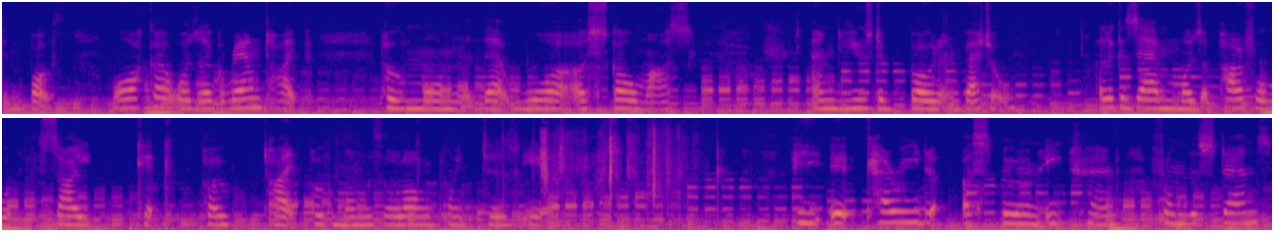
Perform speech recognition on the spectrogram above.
them both. Mawaka was a ground type Pokemon that wore a skull mask and used a bow in battle. Alakazam was a powerful psychic po- type Pokemon with a long pointer's ear. He it carried a spoon each hand from the stands.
